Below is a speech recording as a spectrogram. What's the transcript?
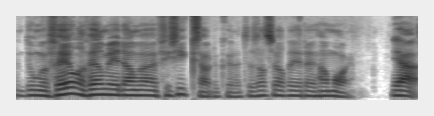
doen we veel en veel meer dan we fysiek zouden kunnen. Dus dat is wel weer heel mooi. Ja.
